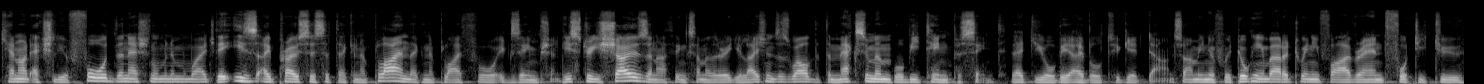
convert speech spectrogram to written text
cannot actually afford the national minimum wage, there is a process that they can apply and they can apply for exemption. History shows, and I think some of the regulations as well, that the maximum will be 10% that you'll be able to get down. So, I mean, if we're talking about a 25 Rand 42,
